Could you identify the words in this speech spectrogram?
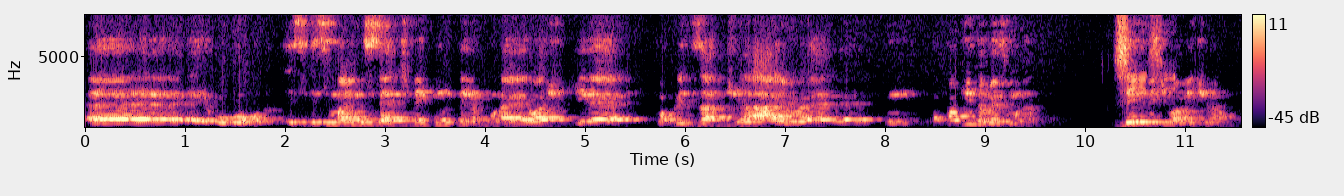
é, o, esse, esse mindset vem com o tempo, né? Eu acho que é um aprendizado diário, é, é com, com, a vida mesmo, né? Sim, definitivamente sim. não.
